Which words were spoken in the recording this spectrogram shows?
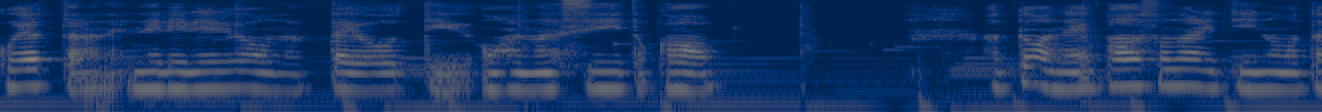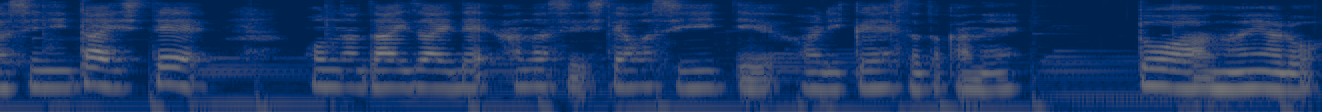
こうやったらね、寝れるようになったよっていうお話とか、あとはね、パーソナリティの私に対して、こんな題材で話してほしいっていう、まあ、リクエストとかね、あとは何やろ、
